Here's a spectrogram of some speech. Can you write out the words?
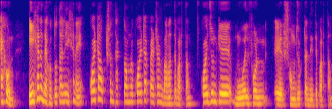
এখন, এইখানে দেখো তো তাহলে এখানে কয়টা অপশন থাকতো? আমরা কয়টা প্যাটার্ন বানাতে পারতাম? কয়জনকে মোবাইল ফোন এর সংযোগটা দিতে পারতাম?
